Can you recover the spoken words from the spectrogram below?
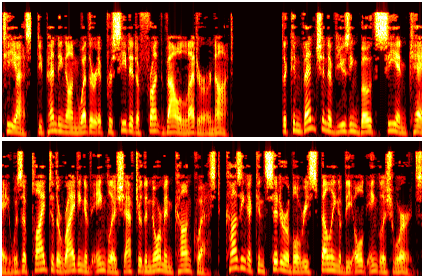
ts, depending on whether it preceded a front vowel letter or not. The convention of using both C and K was applied to the writing of English after the Norman conquest, causing a considerable respelling of the Old English words.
